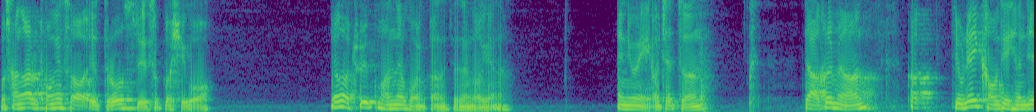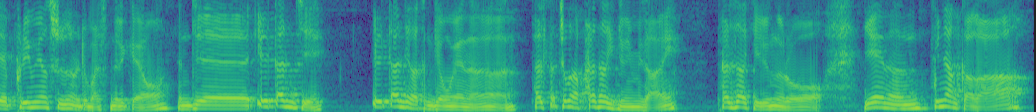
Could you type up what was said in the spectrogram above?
그 상가를 통해서 들어올 수도 있을 것이고, 여기가 출입구 같네 보니까, 제 생각에는. anyway, 어쨌든. 자, 그러면, 각, 지금 레이 카운티 현재 프리미엄 수준을 좀 말씀드릴게요. 현재 1단지, 1단지 같은 경우에는 84, 전부 다 84 기준입니다. 84 기준으로, 얘는 분양가가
